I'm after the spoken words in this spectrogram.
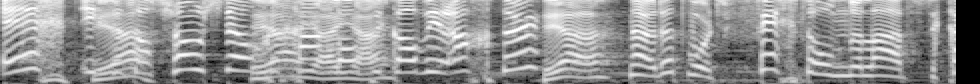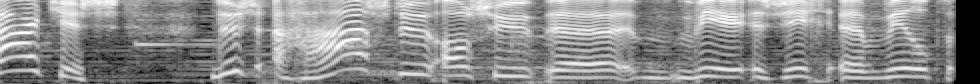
Echt? Is het al zo snel gegaan? Ja, Loop ik alweer achter? Ja. Nou, dat wordt vechten om de laatste kaartjes. Dus haast u als u uh, weer zich uh, wilt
